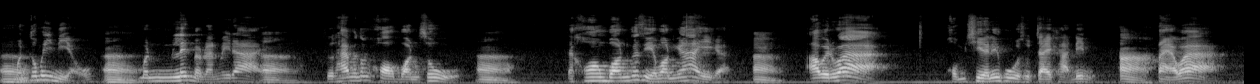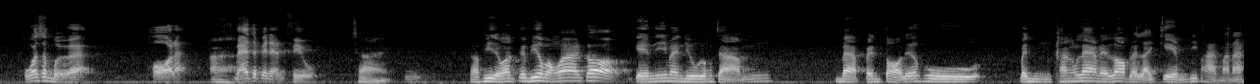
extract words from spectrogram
เออมันก็ไม่เหนียวอ่ามันเล่นแบบนั้นไม่ได้อ่าสุดท้ายมันต้องคลองบอลสู้อ่าแต่คลองบอลก็เสียบอลง่ายอีกอะอ่าเอาเป็นว่า ผมเชียร์ลิเวอร์พูลสุดใจขาดดิ้นอ่าแต่ว่า ผมว่าเสมออะพอละอ่า แม้จะเป็นแอนฟิลด์ใช่อืมแต่พี่แต่ว่าพี่ก็บอกว่าก็เกมนี้แมนยูลงสามแบบเป็นต่อลิเวอร์พูลเป็นครั้งแรกในรอบหลาย ๆ เกมที่ผ่านมานะ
